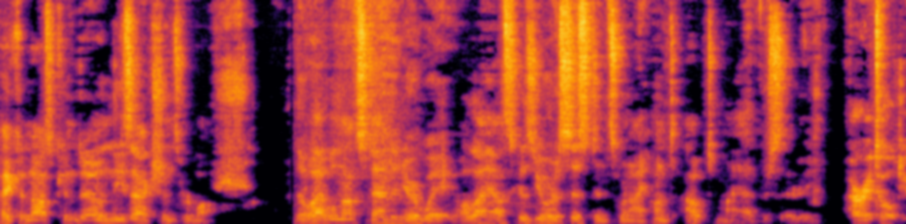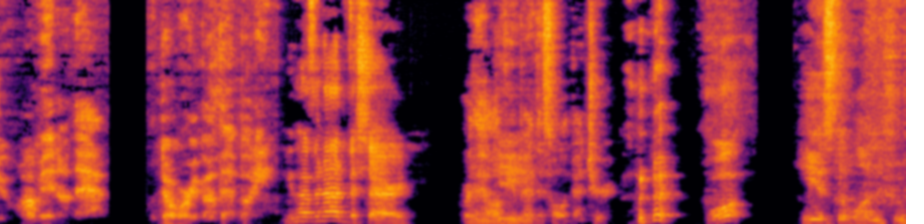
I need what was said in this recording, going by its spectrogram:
I cannot condone these actions, Ramash. Though I will not stand in your way, all I ask is your assistance when I hunt out my adversary. I already told you, I'm in on that. Don't worry about that, buddy. You have an adversary. Where the hell have you Indeed. been this whole adventure? What? He is the one who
